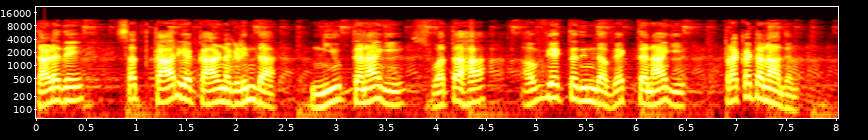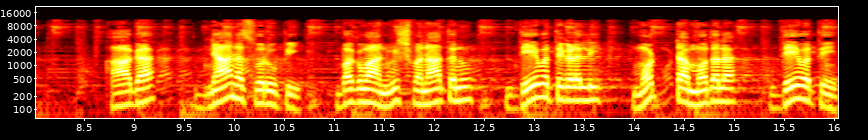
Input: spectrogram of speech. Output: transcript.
ತಳೆದೆ ಸತ್ಕಾರ್ಯ ಕಾರಣಗಳಿಂದ ನಿಯುಕ್ತನಾಗಿ ಸ್ವತಃ ಅವ್ಯಕ್ತದಿಂದ ವ್ಯಕ್ತನಾಗಿ ಪ್ರಕಟನಾದನು. ಆಗ ಜ್ಞಾನ ಸ್ವರೂಪಿ ಭಗವಾನ್ ವಿಶ್ವನಾಥನು ದೇವತೆಗಳಲ್ಲಿ ಮೊಟ್ಟ ಮೊದಲ ದೇವತೆ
